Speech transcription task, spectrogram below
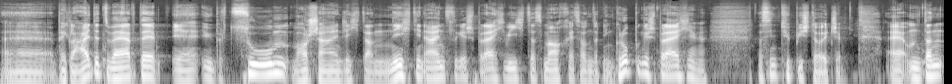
äh, begleitet werde. Äh, über Zoom, wahrscheinlich dann nicht in Einzelgesprächen, wie ich das mache, sondern in Gruppengesprächen. Das sind typisch Deutsche. Äh, und dann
